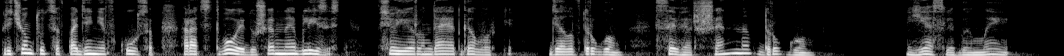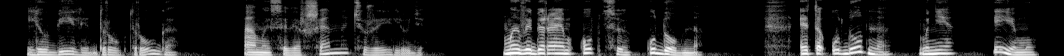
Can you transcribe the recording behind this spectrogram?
Причем тут совпадение вкусов, родство и душевная близость. Все ерунда и отговорки. Дело в другом, совершенно в другом. Если бы мы любили друг друга, а мы совершенно чужие люди. Мы выбираем опцию «удобно». Это удобно мне и ему.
